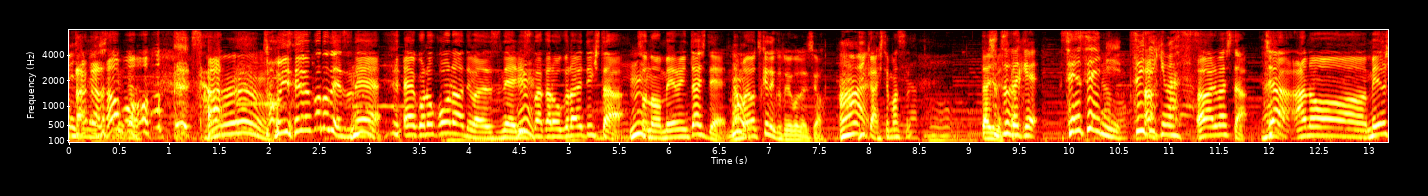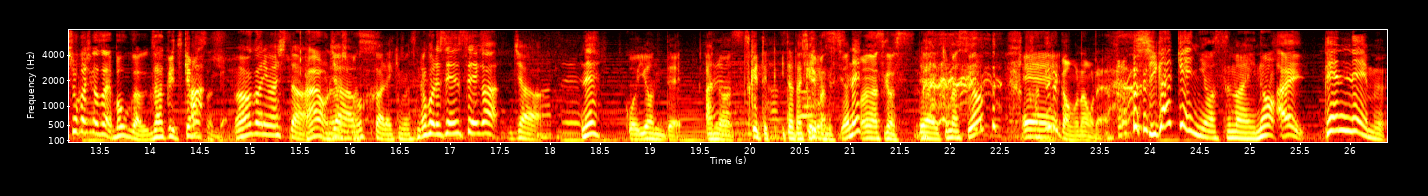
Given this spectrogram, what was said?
とだからもう。さうん。あということでですねえーこのコーナーではですねリスナーから送られてきたそのメールに対して名前をつけていくということですよ。はい。理解してます？大丈夫ですか？ちょっとだけ先生についていきます。わかりました。じゃああのーメール紹介してください僕がざっくりつけますんで。あわかりました、じゃあ僕からいきますね。これ先生がじゃあねこう読んであのつけていただけるんですよね。お願いします。ではいきますよ、えるかもな俺。ー、滋賀県にお住まいのはい。ペンネーム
